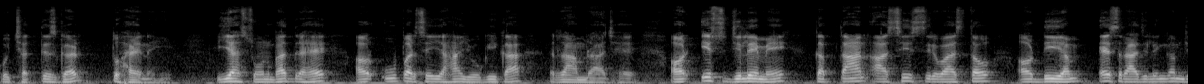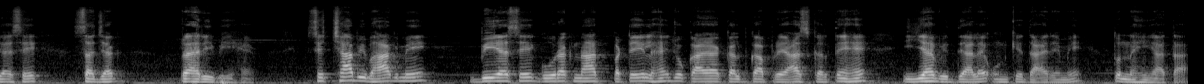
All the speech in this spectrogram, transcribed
कोई छत्तीसगढ़ तो है नहीं। यह सोनभद्र है और ऊपर से यहाँ योगी का रामराज है। और इस ज़िले में कप्तान आशीष श्रीवास्तव और डीएम एस राजलिंगम जैसे सजग प्रहरी भी हैं। शिक्षा विभाग में बीएसए गोरखनाथ पटेल हैं जो कायाकल्प का प्रयास करते हैं। यह विद्यालय उनके दायरे में तो नहीं आता,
